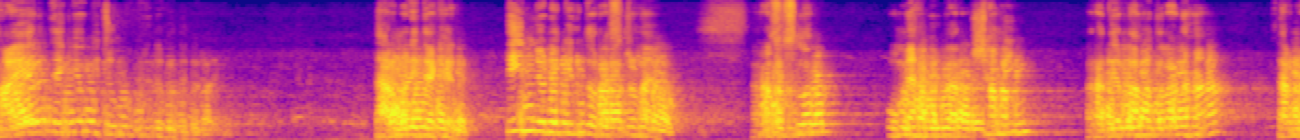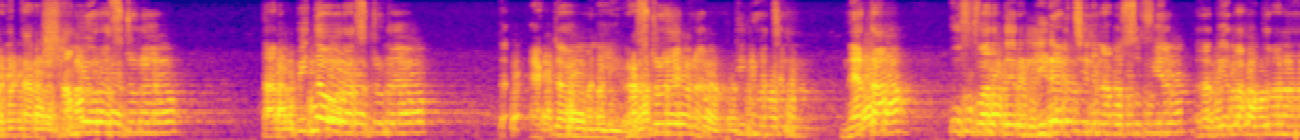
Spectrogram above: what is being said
ভাইয়ের থেকেও কিছু উপকৃত হতে পারি। তার মানে দেখেন তিনজনে কিন্তু রাষ্ট্রনায়ক। রাসূলুল্লাহ উম্মে হাবিবার স্বামী রাদিয়াল্লাহু তাআলা তার মানে তার স্বামীও রাষ্ট্রনায়ক তার পিতাও রাষ্ট্রনায়ক একটা মানে রাষ্ট্রনায়ক না তিনি হচ্ছেন নেতা কুফারদের লিডার ছিলেন আবু সুফিয়ান রাদিয়াল্লাহু তাআলা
